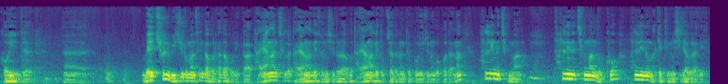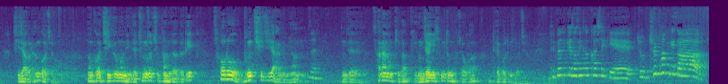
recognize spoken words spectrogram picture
거의 이제 에, 매출 위주로만 생각을 하다 보니까 다양한 책을 다양하게 전시를 하고 다양하게 독자들한테 보여주는 것보다는 팔리는 책만 팔리는 책만 놓고 팔리는 마케팅을 시작을 하게 시작을 한 거죠. 그러니까 지금은 이제 중소출판사들이 서로 뭉치지 않으면 네. 이제 살아남기가 굉장히 힘든 구조가 돼버린 거죠. 대표님께서 생각하시기에 좀 출판계가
